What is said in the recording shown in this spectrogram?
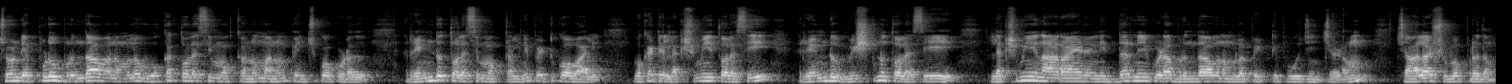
చూడండి ఎప్పుడు బృందావనంలో ఒక తులసి మొక్కను మనం పెంచుకోకూడదు. రెండు తులసి మొక్కల్ని పెట్టుకోవాలి. ఒకటి లక్ష్మీ తులసి రెండు విష్ణు తులసి. లక్ష్మీనారాయణుని ఇద్దరిని కూడా బృందావనంలో పెట్టి పూజించడం చాలా శుభప్రదం.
